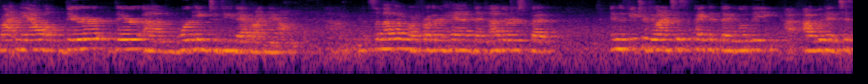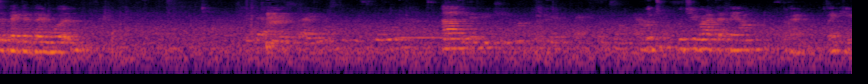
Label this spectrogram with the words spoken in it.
Right now, they're, they're um, working to do that right now. Um, Some of them are further ahead than others, but in the future, do I anticipate that they will be? I I would anticipate that they would. That? Would you, would you write that down? Okay, thank you.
